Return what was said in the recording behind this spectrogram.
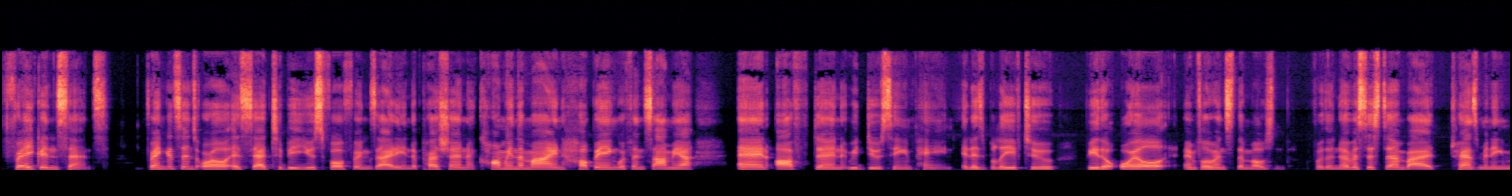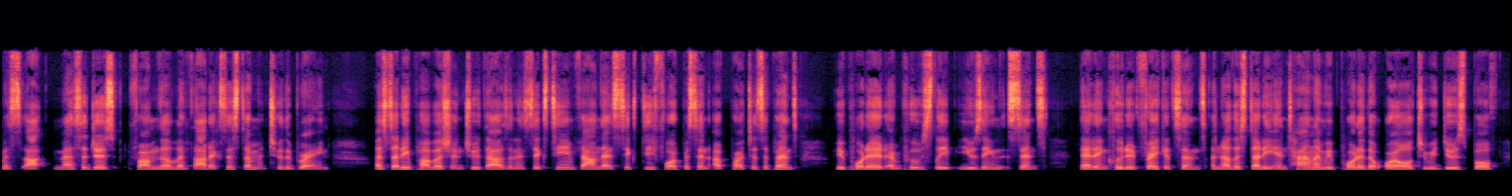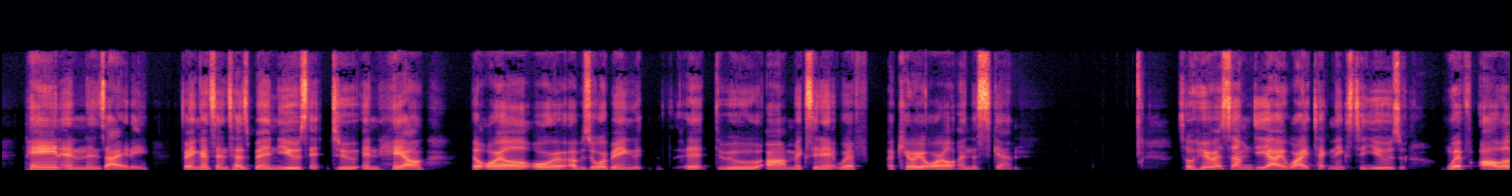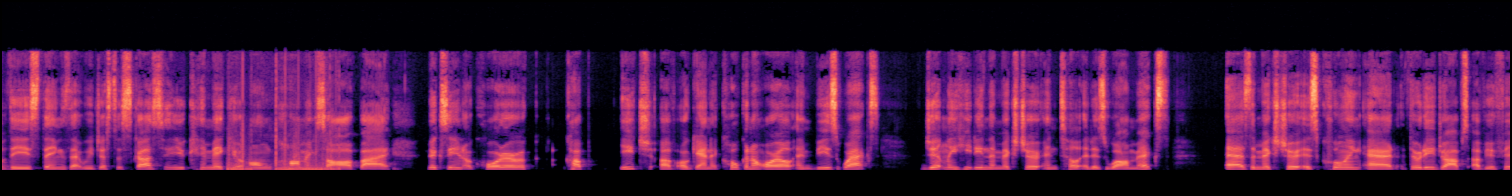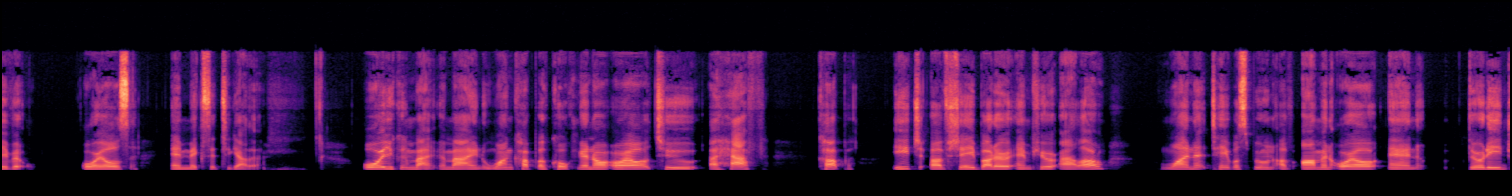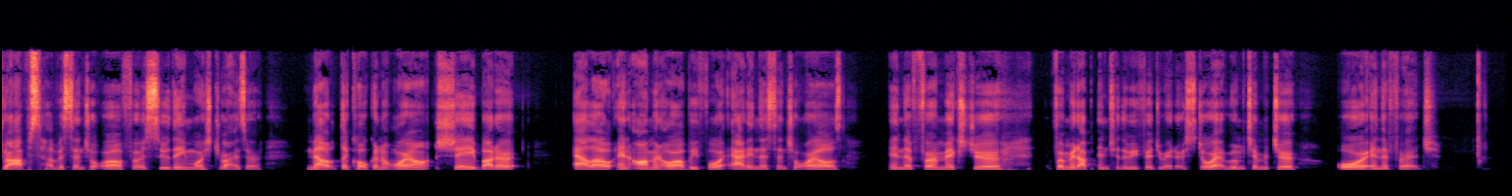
Frankincense. Frankincense oil is said to be useful for anxiety and depression, calming the mind, helping with insomnia, and often reducing pain. It is believed to be the oil influenced the most for the nervous system by transmitting mes- uh, messages from the lymphatic system to the brain. A study published in 2016 found that 64% of participants reported improved sleep using scents that included frankincense. Another study in Thailand reported the oil to reduce both pain and anxiety. Frankincense has been used to inhale the oil or absorbing it through um, mixing it with a carrier oil in the skin. So here are some DIY techniques to use with all of these things that we just discussed. You can make your own calming salve by mixing a quarter cup each of organic coconut oil and beeswax, gently heating the mixture until it is well mixed. As the mixture is cooling, add 30 drops of your favorite oils and mix it together. Or you can combine one cup of coconut oil to a half cup each of shea butter and pure aloe, one tablespoon of almond oil, and 30 drops of essential oil for a soothing moisturizer. Melt the coconut oil, shea butter, aloe, and almond oil before adding the essential oils in the firm mixture. Firm it up into the refrigerator. Store at room temperature or in the fridge.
